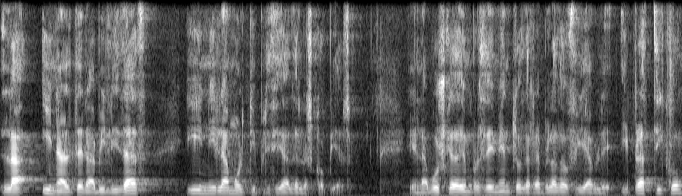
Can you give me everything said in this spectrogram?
la inalterabilidad y ni la multiplicidad de las copias. En la búsqueda de un procedimiento de revelado fiable y práctico,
